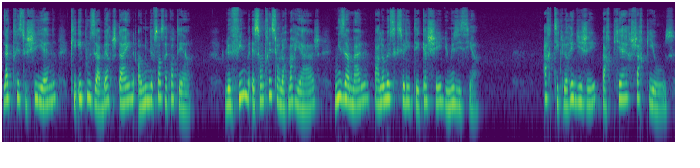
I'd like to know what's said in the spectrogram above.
l'actrice chilienne qui épousa Bernstein en 1951. Le film est centré sur leur mariage, mis à mal par l'homosexualité cachée du musicien. Article rédigé par Pierre Charpioz.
